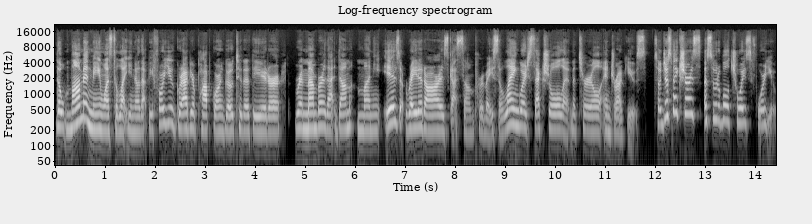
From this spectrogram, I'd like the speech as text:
The mom in me wants to let you know that before you grab your popcorn go to the theater remember that dumb money is rated r it's got some pervasive language sexual and material and drug use so just make sure it's a suitable choice for you.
